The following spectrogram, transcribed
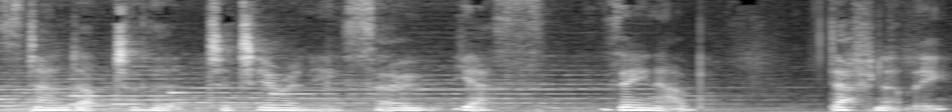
stand up to the to tyranny. So yes, Zainab, definitely.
